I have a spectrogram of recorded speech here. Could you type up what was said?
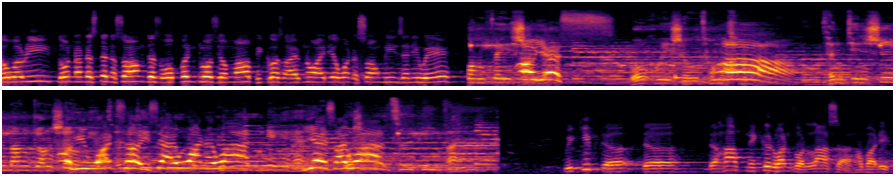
Don't worry, don't understand the song, just open, close your mouth because I have no idea what the song means anyway. Oh, yes! Ah! Oh, he wants her. He said, I want, I want. Yes, I want. We keep the, the, the half naked one for last. Uh, how about it?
